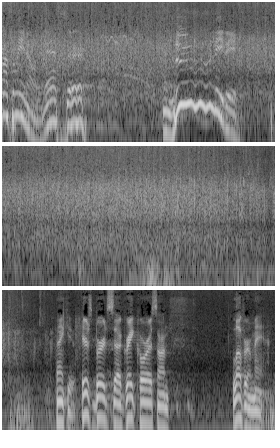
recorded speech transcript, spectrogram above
Frank Rosolino. Yes, sir. And Lou Levy. Thank you. Here's Bird's uh, great chorus on Lover Man.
